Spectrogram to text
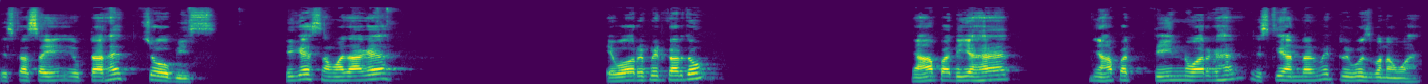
इसका सही उत्तर है चौबीस। ठीक है? समझ आ गया? ये वो रिपीट कर दो? यहाँ पर यह है, यहाँ पर तीन वर्ग है, इसके अंदर में त्रिभुज बना हुआ है।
